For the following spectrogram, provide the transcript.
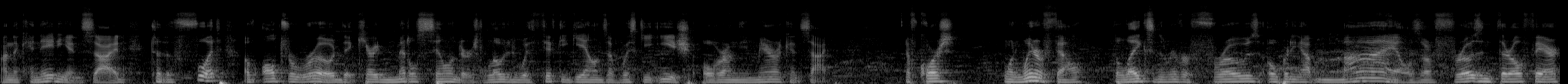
on the Canadian side to the foot of Alter Road that carried metal cylinders loaded with 50 gallons of whiskey each over on the American side. Of course, when winter fell, the lakes and the river froze, opening up miles of frozen thoroughfare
